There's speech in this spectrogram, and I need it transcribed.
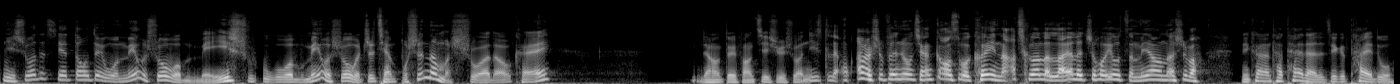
你说的这些都对，我没有说我没说，我没有说我之前不是那么说的。” OK，然后对方继续说：“你两二十分钟前告诉我可以拿车了，来了之后又怎么样呢？是吧？你看看他太太的这个态度，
